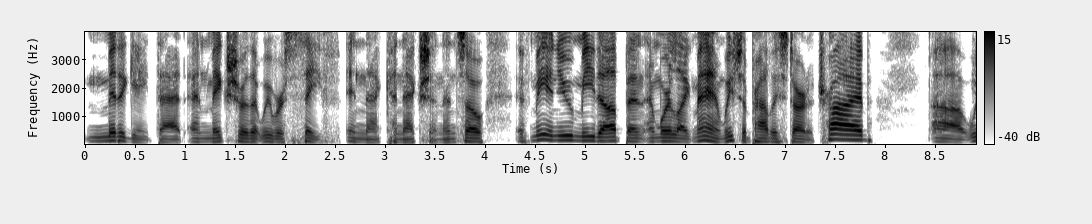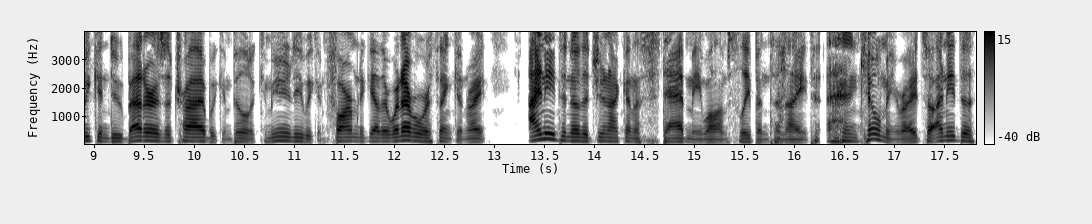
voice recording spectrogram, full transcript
mitigate that and make sure that we were safe in that connection. And so if me and you meet up and, and we're like, man, we should probably start a tribe. Uh, we can do better as a tribe. We can build a community. We can farm together, whatever we're thinking, right? I need to know that you're not going to stab me while I'm sleeping tonight and kill me, right? So I need to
